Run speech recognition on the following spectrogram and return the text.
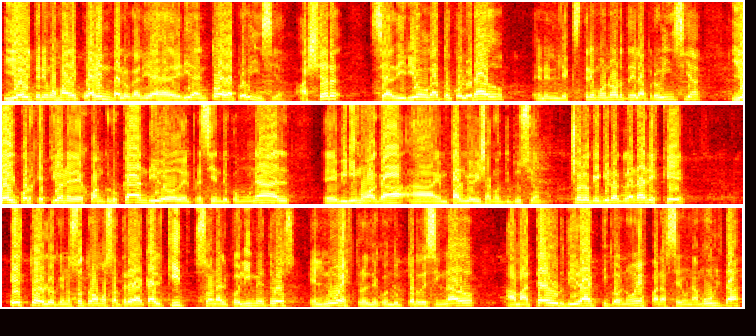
y hoy tenemos más de 40 localidades adheridas en toda la provincia. Ayer se adhirió Gato Colorado en el extremo norte de la provincia y hoy por gestiones de Juan Cruz Cándido, del presidente comunal, eh, vinimos acá a Empalme Villa Constitución. Yo lo que quiero aclarar es que esto, lo que nosotros vamos a traer acá, el kit, son alcoholímetros, el nuestro, el de conductor designado, amateur, didáctico, no es para hacer una multa.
